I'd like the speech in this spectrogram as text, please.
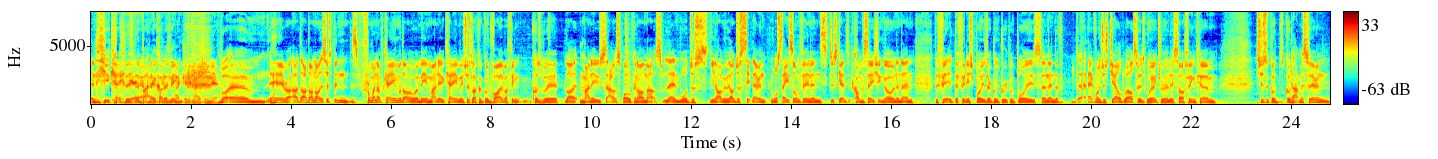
in the UK. There's the Yeah, banter I kind of thing. I can imagine, yeah. But um, here, I, I don't know. It's just been from when I've came. I don't know when me and Manu came. It's just like a good vibe. I think because we're like Manu's outspoken, I'm out, and we'll just you know what I mean. We don't just sit there and we'll say something and just get conversation going. And then the fi- the Finnish boys are a good group of boys, and then the, everyone's just gelled well. So it's worked really. So I think. Um, it's just a good good atmosphere, and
